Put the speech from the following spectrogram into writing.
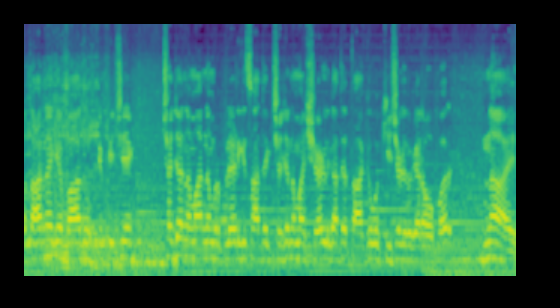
उतारने के बाद उसके पीछे एक छजा नमा नंबर प्लेट के साथ एक छजा नमा शेड लगाते हैं ताकि वो कीचड़ वगैरह ऊपर ना आए।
